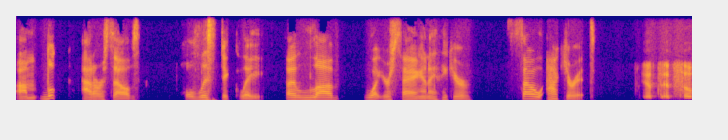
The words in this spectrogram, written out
um, look at ourselves holistically. I love what you're saying, and I think you're so accurate. It, it's so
